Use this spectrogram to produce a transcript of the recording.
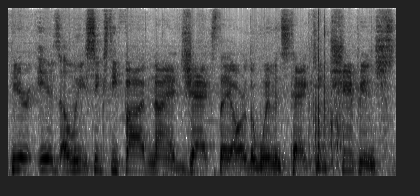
here is Elite 65 Nia Jax. They are the women's tag team champions,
